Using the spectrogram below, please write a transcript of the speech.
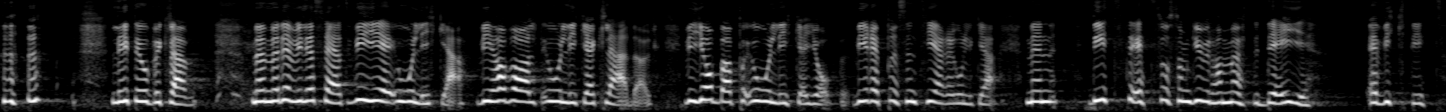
lite obekvämt. Men med det vill jag säga att vi är olika. Vi har valt olika kläder. Vi jobbar på olika jobb. Vi representerar olika. Men ditt sätt, så som Gud har mött dig, är viktigt.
